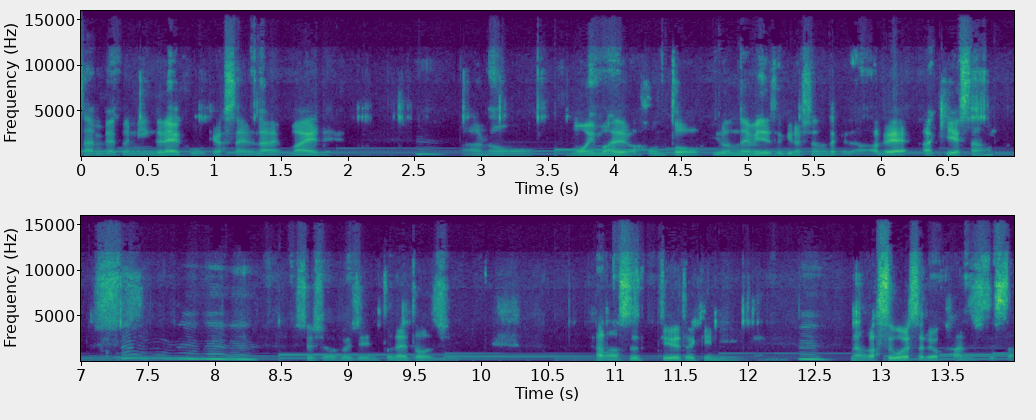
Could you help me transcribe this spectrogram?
300人ぐらいこうお客さんの前でうん。あのもう今では本当いろんな意味で時の人なんだけど安倍昭恵さん。首相夫人とね当時。話すっていう時にうん。なんかすごいそれを感じてさ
